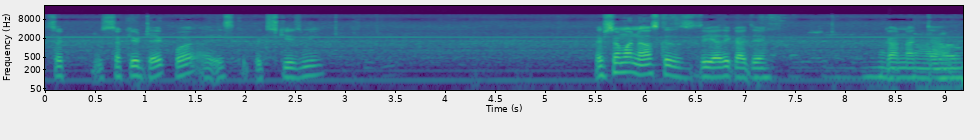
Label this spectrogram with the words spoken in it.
Suck, suck your dick? What? Excuse me? There's someone else because the other guy did. Got knocked out.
